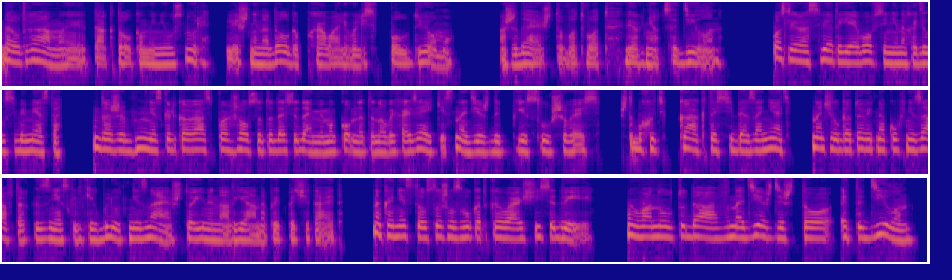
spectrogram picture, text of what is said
До утра мы так толком и не уснули, лишь ненадолго проваливались в полдрему, ожидая, что вот-вот вернется Дилан. После рассвета я и вовсе не находил себе места, даже несколько раз прошелся туда-сюда мимо комнаты новой хозяйки с надеждой прислушиваясь, чтобы хоть как-то себя занять, начал готовить на кухне завтрак из нескольких блюд, не зная, что именно Адриана предпочитает. Наконец-то услышал звук открывающейся двери. Рванул туда в надежде, что это Дилан,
